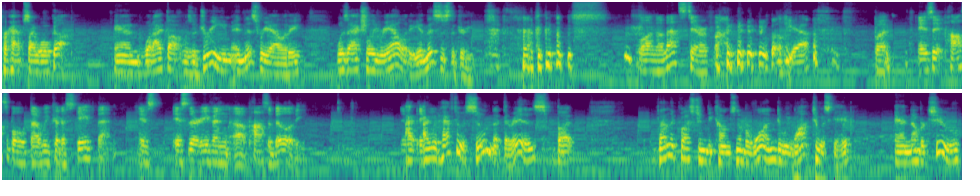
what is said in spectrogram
perhaps I woke up and what I thought was a dream in this reality was actually reality, and this is the dream. Well, no, that's terrifying. well, yeah. But is it possible that we could escape then? Is is there even a possibility? If- I, if I would have to assume that there is, but then the question becomes number one, do we want to escape? And number two,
